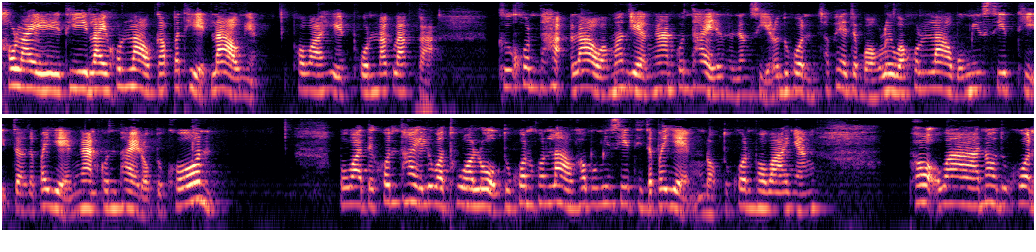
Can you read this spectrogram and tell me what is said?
เข้าไล่ที่ไล่คนลาวกับประเทศลาวเนี่ย เพราะว่าเหตุผลลักๆอะ คือคนลาวอะมาแย่งงานคนไทยจังสันจังสีแล้วทุกคนสเปจะบอกเลยว่าคนเลาบ่มีสิทธิจะจะไปแย่งงานคนไทยหรอกทุกคนเพราะว่าแต่คนไทยหรือว่าทั่วโลก ทุกคนคนเลาเขาบ่มีสิทธิที่จะไปแย่งดอกทุกคนเพราะว่ายังเพราะว่านอกทุกคน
